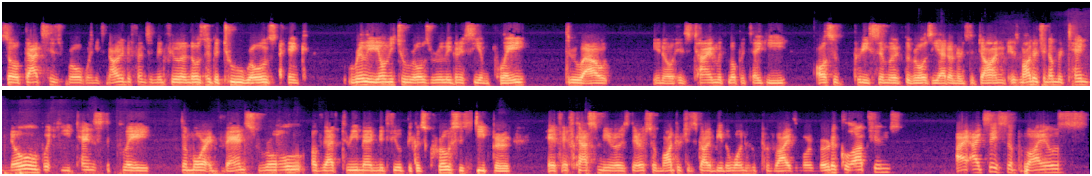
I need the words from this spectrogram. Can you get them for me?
So that's his role when he's not a defensive midfielder, and those are the two roles I think really the only two roles we're really going to see him play throughout. You know his time with Lopetegui, also pretty similar to the roles he had under Zidane. Is Modric a number ten? No, but he tends to play the more advanced role of that three man midfield because Kroos is deeper if, if Casemiro is there. So Modric has got to be the one who provides more vertical options. I, I'd say Ceballos,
